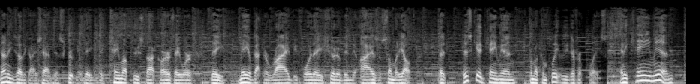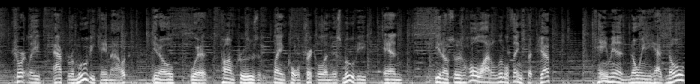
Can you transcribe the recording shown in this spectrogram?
None of these other guys had this scrutiny. They, they came up through stock cars. They were they may have gotten a ride before they should have in the eyes of somebody else. But this kid came in from a completely different place. And he came in shortly after a movie came out, you know, with Tom Cruise and playing Cole Trickle in this movie. And, you know, so there's a whole lot of little things. But Jeff came in knowing he had no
